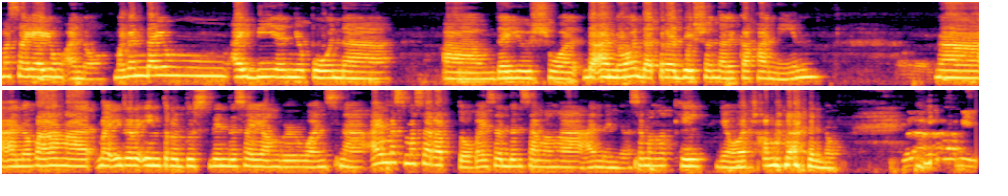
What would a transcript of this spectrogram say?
masaya yung ano, maganda yung idea niyo po na um, the usual, the ano, the traditional kakanin na ano, parang ma-introduce din do sa younger ones na ay mas masarap to kaysa dun sa mga ano nyo, sa mga cake nyo at saka mga ano. Wala, I mean,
